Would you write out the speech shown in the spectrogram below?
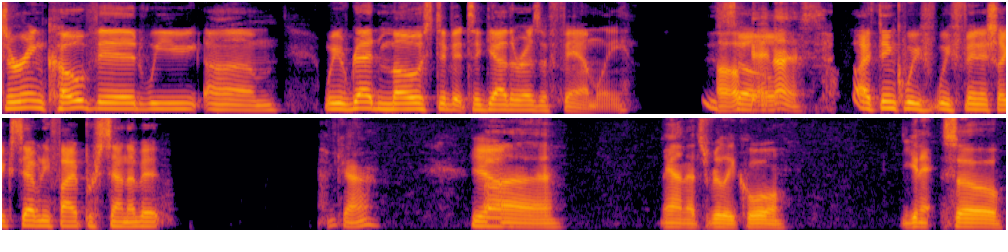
during COVID, we um we read most of it together as a family. Oh, so okay, nice. I think we we finished like seventy five percent of it. Okay. Yeah. Uh, man, that's really cool. You gonna so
